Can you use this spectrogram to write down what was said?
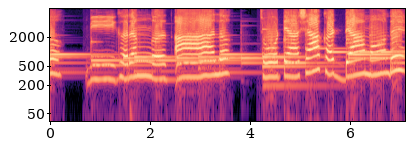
बी रंगत आलं छोट्याशा खड्ड्यामध्ये.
